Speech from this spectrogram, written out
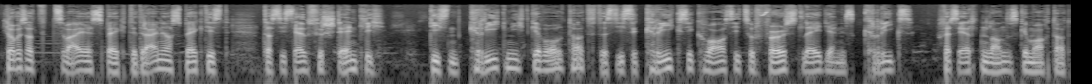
Ich glaube, es hat zwei Aspekte. Der eine Aspekt ist, dass sie selbstverständlich diesen Krieg nicht gewollt hat, dass dieser Krieg sie quasi zur First Lady eines kriegsversehrten Landes gemacht hat.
